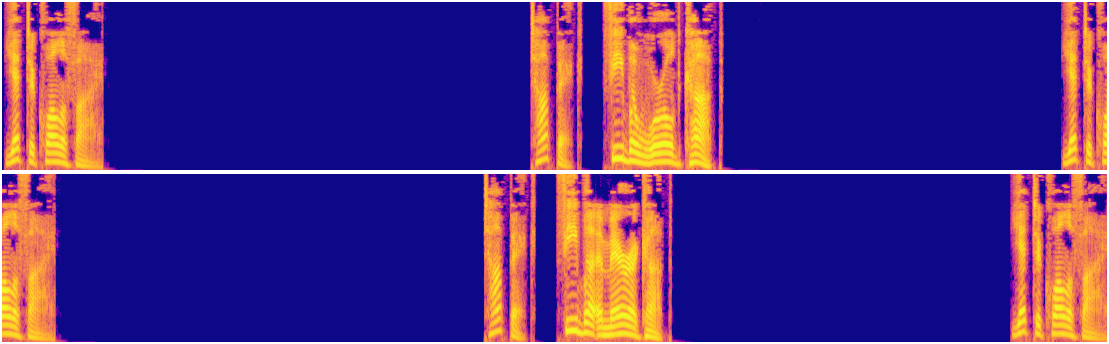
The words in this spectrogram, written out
Yet to qualify. Topic: FIBA World Cup. Yet to qualify. Topic: FIBA AmeriCup. Yet to qualify.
